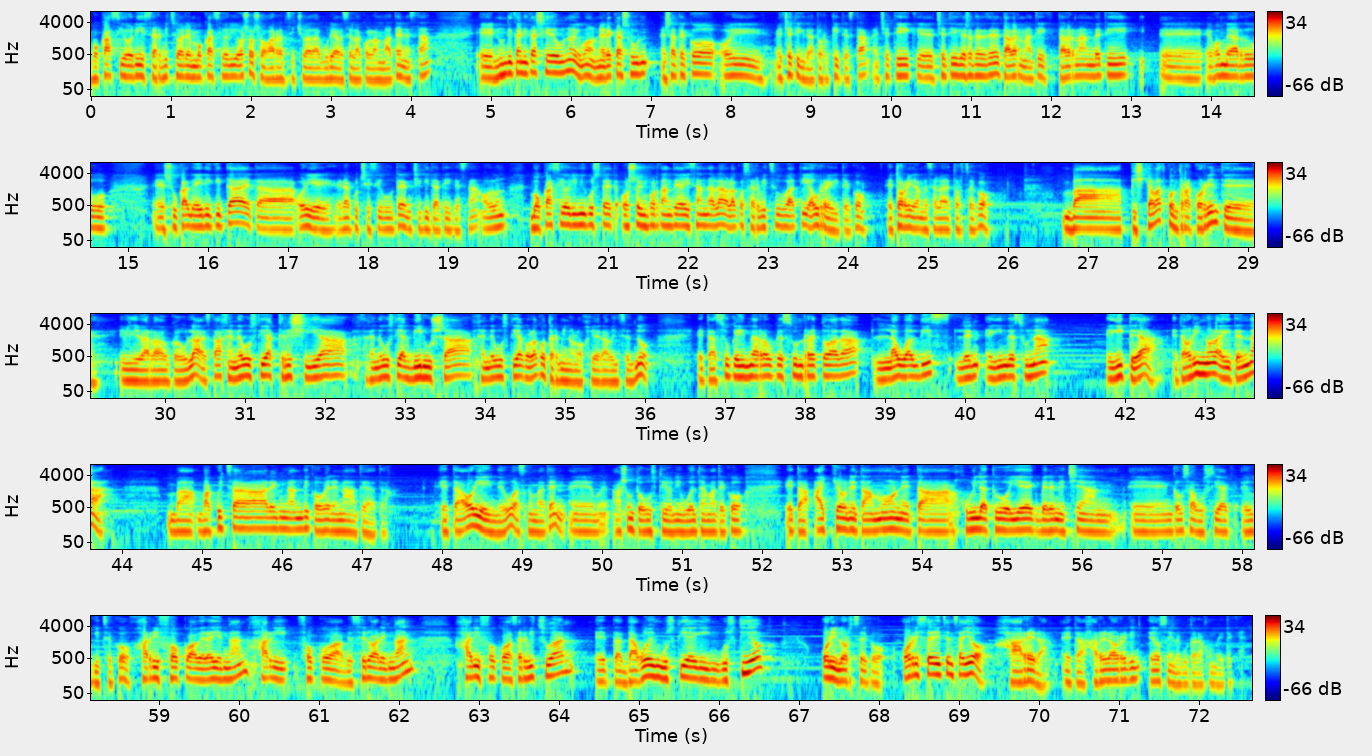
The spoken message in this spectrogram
bokazio hori, zerbitzuaren bokazio hori oso oso garrantzitsua da gurea bezalako lan baten, ezta? E, nundikan ikasi dugu noi, bueno, nire kasun esateko hoi etxetik datorkit, ezta? Etxetik, etxetik esaten dute tabernatik. Tabernan beti e, egon behar du e, sukaldea irikita eta hori erakutsi ziguten txikitatik, ezta? Orduan, bokazio hori nik uste oso importantea izan dela olako zerbitzu bati aurre egiteko, etorri dan bezala etortzeko ba, pixka bat kontrakorriente ibili beharra daukagula, ez da? Jende guztiak krisia, jende guztiak virusa, jende guztiak olako terminologia erabiltzen du. Eta zuk egin behar raukezun retoa da, lau aldiz lehen egin dezuna egitea. Eta hori nola egiten da? Ba, bakuitzaren gandik oberena ateata. Eta hori egin dugu, azken baten, e, asunto guzti honi buelta emateko eta aiton eta amon eta jubilatu horiek beren etxean e, gauza guztiak edukitzeko. Jarri fokoa beraien gan, jarri fokoa bezeroaren gan, jarri fokoa zerbitzuan eta dagoen guztia egin guztiok hori lortzeko. Horri zer ditzen zaio? Jarrera. Eta jarrera horrekin edozein lekutara joan daiteke.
